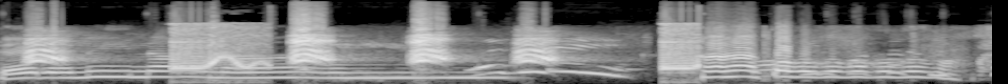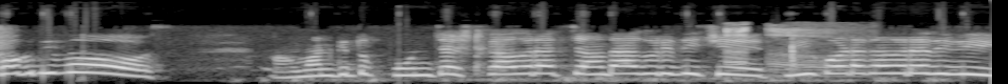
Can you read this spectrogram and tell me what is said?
তেরে নীনা নাম হ্যাঁ হ্যাঁ কো কো কো কো কো কো খোক দিবস। আমার কিন্তু পঞ্চাশ টাকা করে চাঁদা করে দিচ্ছে তুই ক টাকা করে দিবি?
